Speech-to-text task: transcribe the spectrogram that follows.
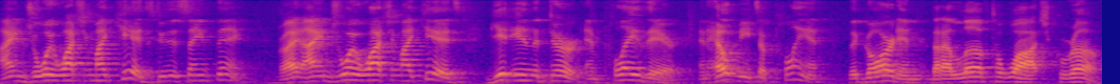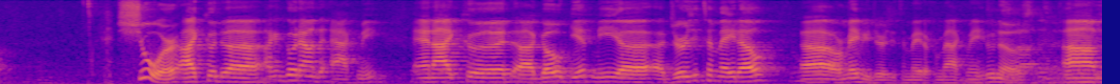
I enjoy watching my kids do the same thing, right? I enjoy watching my kids get in the dirt and play there and help me to plant the garden that I love to watch grow. Sure, I could, uh, I could go down to Acme and I could uh, go get me a, a Jersey tomato uh, or maybe Jersey tomato from Acme, who knows? Um,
